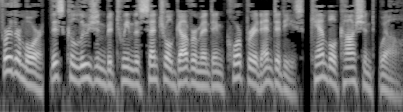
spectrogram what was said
Furthermore, this collusion between the central government and corporate entities, Campbell cautioned, will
